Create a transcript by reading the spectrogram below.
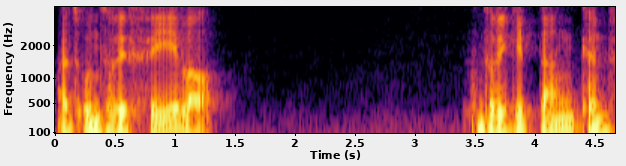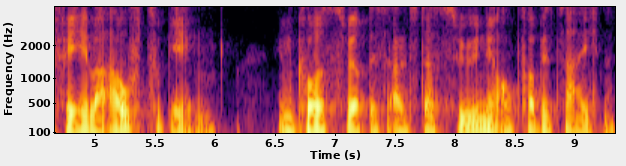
als unsere Fehler, unsere Gedankenfehler aufzugeben. Im Kurs wird es als das Sühneopfer bezeichnet.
